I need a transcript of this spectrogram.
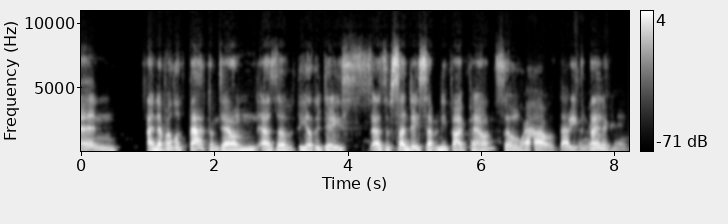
And I never looked back. I'm down as of the other day, as of Sunday, 75 pounds. So wow, that's exciting. amazing.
